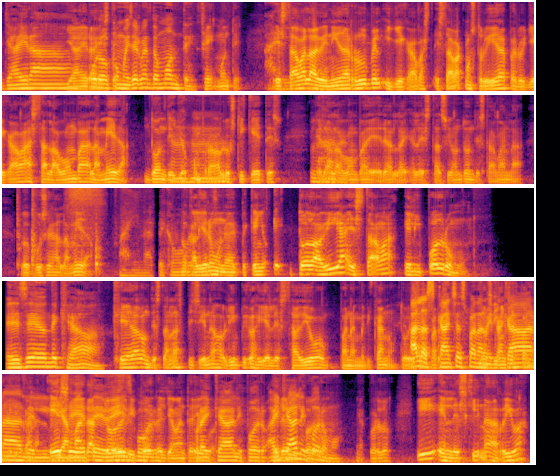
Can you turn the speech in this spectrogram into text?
Ya era, ya era puro, este. como dice el cuento, monte. Sí, monte. Estaba la avenida Roosevelt y llegaba, estaba construida, pero llegaba hasta la bomba Alameda, donde yo compraba los tiquetes. Era la bomba, era la, estación donde estaban la, los buses Alameda. Imagínate cómo. No cayeron un pequeño. Eh, todavía estaba el hipódromo. ¿Ese dónde quedaba? Queda donde están las piscinas olímpicas y el estadio panamericano. Ah, las canchas panamericanas, el diamante de béisbol. El, diamante Por ahí queda el hipódromo. Ahí queda el hipódromo. ¿De acuerdo? Y en la esquina arriba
